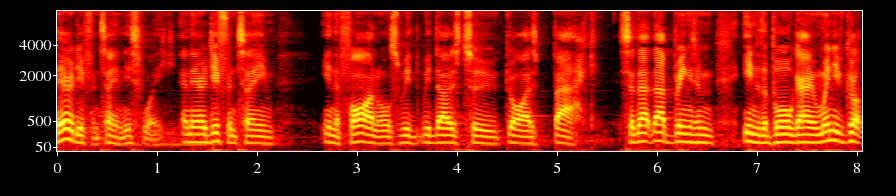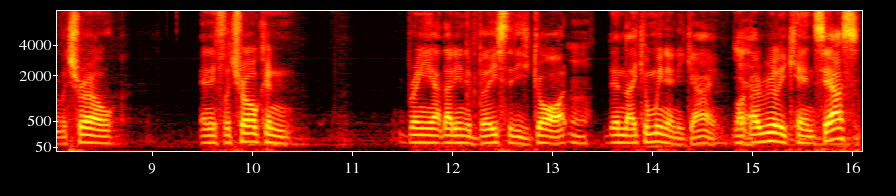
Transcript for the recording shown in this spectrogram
they're a different team this week, and they're a different team in the finals with, with those two guys back. So that, that brings him into the ball game. When you've got Latrell, and if Latrell can bring out that inner beast that he's got, then they can win any game. Like Yeah. they really can. South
